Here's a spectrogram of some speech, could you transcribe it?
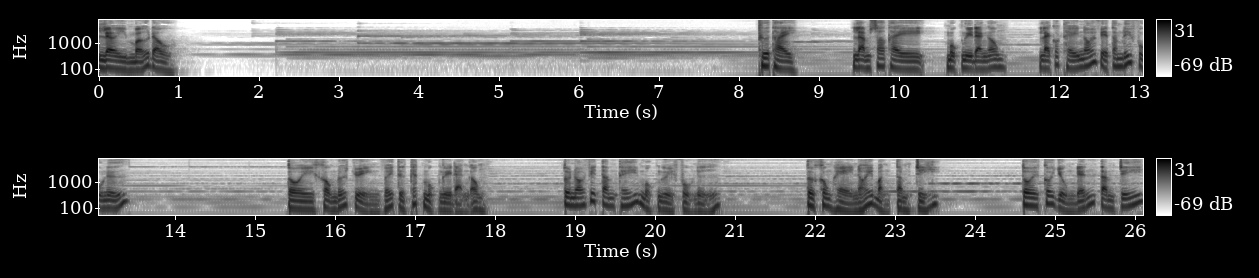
Lời mở đầu Thưa thầy, làm sao thầy, một người đàn ông, lại có thể nói về tâm lý phụ nữ? Tôi không nói chuyện với tư cách một người đàn ông. Tôi nói với tâm thế một người phụ nữ. Tôi không hề nói bằng tâm trí. Tôi có dùng đến tâm trí,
